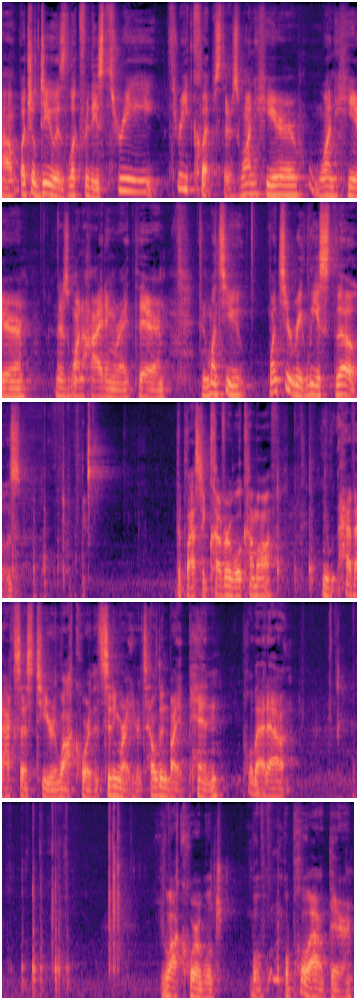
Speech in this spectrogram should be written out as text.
Uh, what you'll do is look for these three three clips. There's one here, one here, and there's one hiding right there. And once you once you release those, the plastic cover will come off you have access to your lock core that's sitting right here. It's held in by a pin. Pull that out. Your lock core will, will, will pull out there.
